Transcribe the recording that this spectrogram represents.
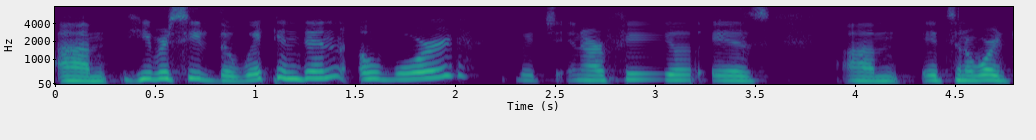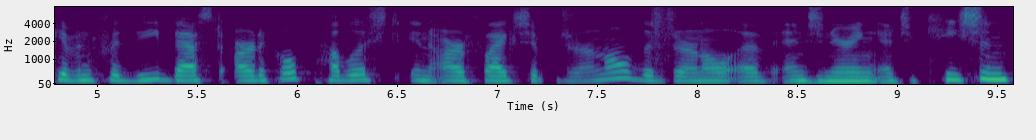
Um, he received the Wickenden Award, which in our field is, um, it's an award given for the best article published in our flagship journal, the Journal of Engineering Education.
